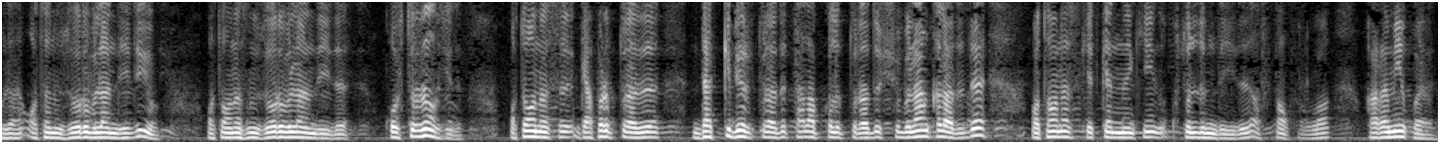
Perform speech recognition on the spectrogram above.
Ular otani zo'ri bilan deydiyu ota onasini zo'ri bilan deydi qo'sh tirnoq deydi ota onasi gapirib turadi dakki berib turadi talab qilib turadi shu bilan qiladida ota onasi ketgandan keyin qutuldim deydi astag'firulloh qaramay qo'yadi.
